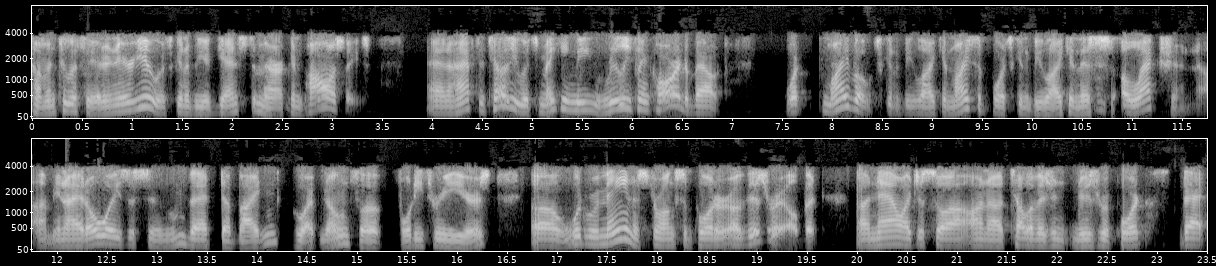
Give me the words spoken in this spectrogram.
coming to a theater near you. It's going to be against American policies. And I have to tell you, it's making me really think hard about what my vote's going to be like and my support's going to be like in this election. I mean, I had always assumed that uh, Biden, who I've known for 43 years, uh, would remain a strong supporter of Israel. But uh, now I just saw on a television news report that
